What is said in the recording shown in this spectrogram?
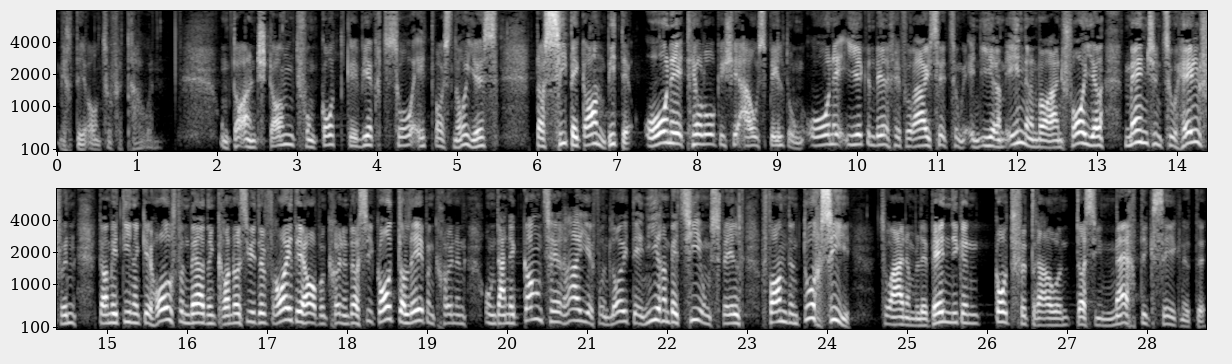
mich dir anzuvertrauen. Und da entstand von Gott gewirkt so etwas Neues, dass sie begann, bitte, ohne theologische Ausbildung, ohne irgendwelche Voraussetzungen. In ihrem Inneren war ein Feuer, Menschen zu helfen, damit ihnen geholfen werden kann, dass sie wieder Freude haben können, dass sie Gott erleben können. Und eine ganze Reihe von Leuten in ihrem Beziehungsfeld fanden durch sie zu einem lebendigen Gottvertrauen, das sie mächtig segnete.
